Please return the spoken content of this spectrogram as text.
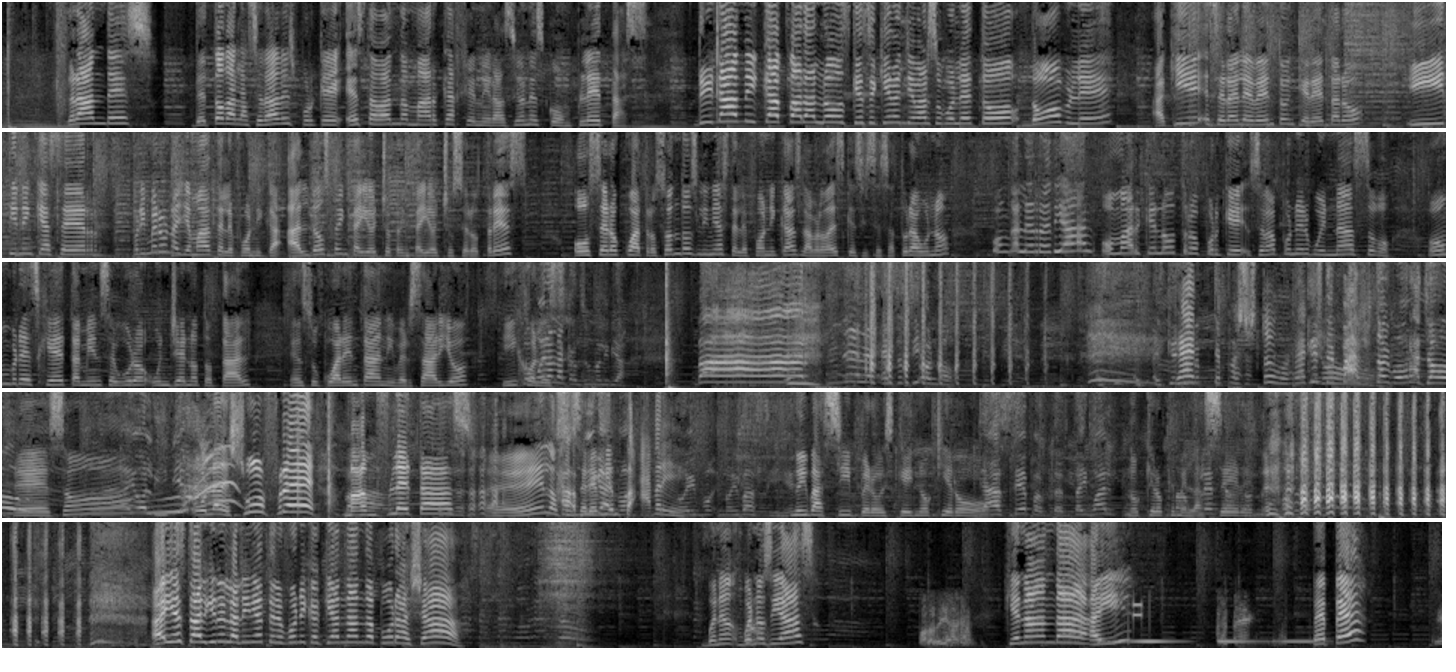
grandes, de todas las edades, porque esta banda marca generaciones completas. Dinámica para los que se quieran llevar su boleto doble. Aquí será el evento en Querétaro y tienen que hacer primero una llamada telefónica al 238-3803 o 04. Son dos líneas telefónicas. La verdad es que si se satura uno, póngale radial o marque el otro porque se va a poner buenazo. Hombres G también seguro un lleno total en su 40 aniversario. ¿Cómo Híjoles. era la canción, Olivia? ¡Bar! ¿Eso sí o no? Es que, es- es que ¿Qué no me- te pasa? Estoy borracho. ¿Qué te pasa? ¡Estoy borracho! Eso. Ay, Olivia. O la de sufre. Manfletas. Eh, lo sucederé Amiga, bien no- padre. No iba, no iba así, ¿eh? No iba así, pero es que no quiero. Ya sé, pero está igual. No quiero que me Manfletas, laceren. son- Ahí está alguien en la línea telefónica que anda, anda por allá. Bueno, buenos días. Buenos días. ¿Quién anda ahí? Pepe. ¿Pepe? Sí.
